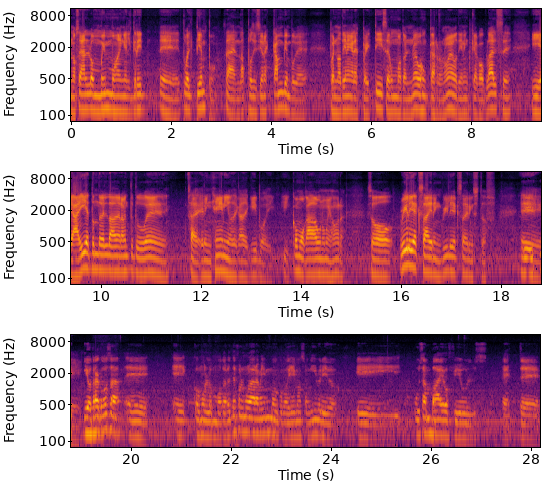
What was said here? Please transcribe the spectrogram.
no sean los mismos en el grid eh, todo el tiempo. O sea las posiciones cambien porque pues no tienen el expertise es un motor nuevo es un carro nuevo tienen que acoplarse y ahí es donde verdaderamente tú ves el ingenio de cada equipo y, y cómo cada uno mejora. So, really exciting, really exciting stuff. Y, eh, otra cosa, eh, eh, como los motores de Fórmula ahora mismo, como dijimos, son híbridos y usan biofuels, este,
